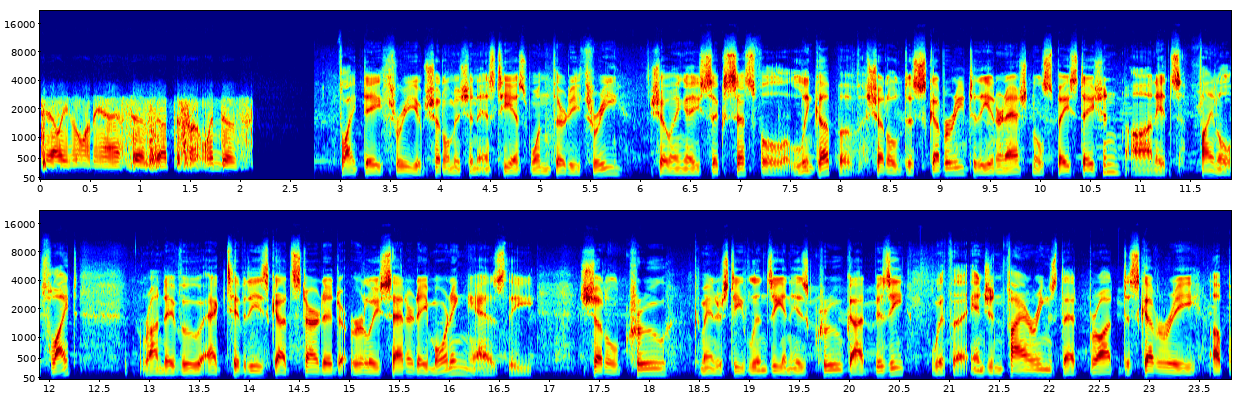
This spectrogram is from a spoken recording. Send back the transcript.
Tally ISS out the front windows. Flight day three of shuttle mission STS 133 showing a successful link up of shuttle Discovery to the International Space Station on its final flight. Rendezvous activities got started early Saturday morning as the shuttle crew, Commander Steve Lindsey and his crew, got busy with uh, engine firings that brought Discovery up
